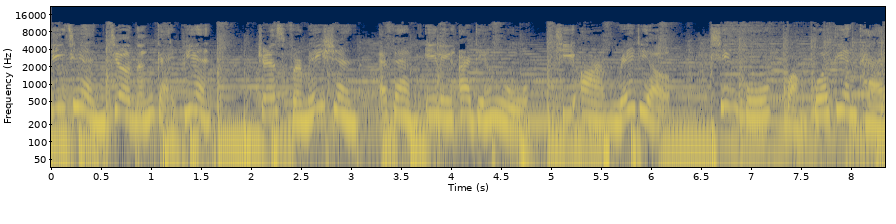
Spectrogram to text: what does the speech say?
听见就能改变，Transformation FM 一零二点五 TR Radio 幸福广播电台。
